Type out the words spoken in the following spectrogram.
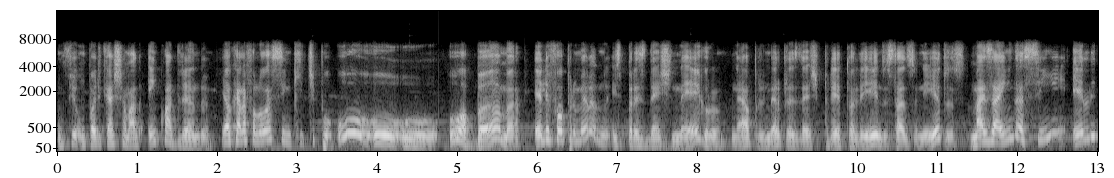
um, um podcast chamado Enquadrando. E aí o cara falou assim que, tipo, o, o, o, o Obama, ele foi o primeiro ex-presidente negro, né? O primeiro presidente preto ali dos Estados Unidos, mas ainda assim ele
